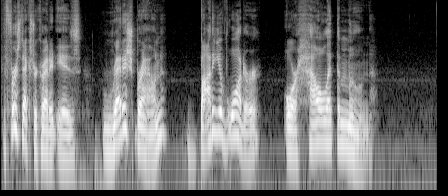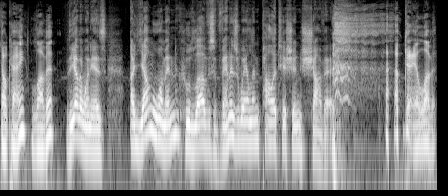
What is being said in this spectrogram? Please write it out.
The first extra credit is reddish brown, body of water, or howl at the moon. Okay, love it. The other one is a young woman who loves Venezuelan politician Chavez. Okay, I love it.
